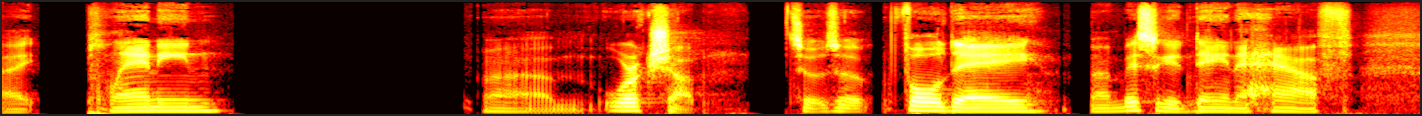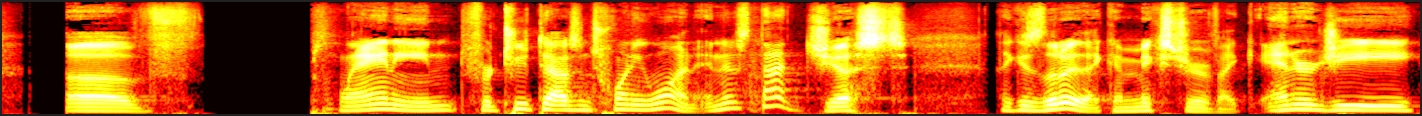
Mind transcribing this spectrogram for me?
uh, planning um, workshop. So it was a full day, uh, basically a day and a half of planning for 2021 and it's not just like it's literally like a mixture of like energy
